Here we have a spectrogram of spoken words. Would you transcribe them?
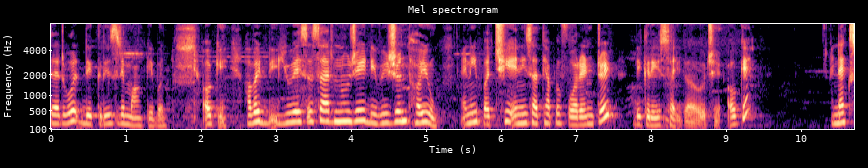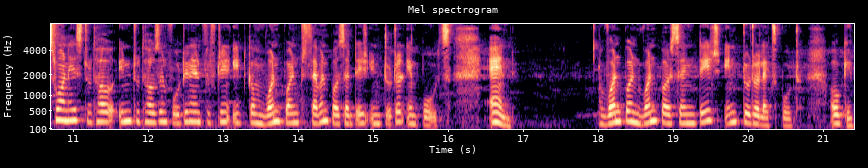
that war decrease remarkable okay હવે યુએસએસઆરનું જે ડિવિઝન થયું, એની પછી એની સાથે આપણો ફોરેન ટ્રેડ ડિક્રીઝ થઈ ગયો છે okay Next one is 2000, in 2014 and 15 it come 1.7 percentage in total imports and 1.1 percentage in total export. Okay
